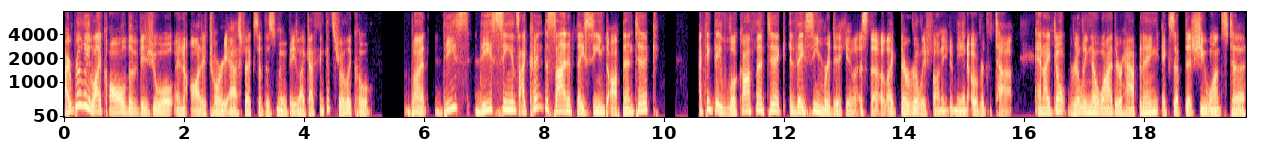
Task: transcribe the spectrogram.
I really like all the visual and auditory aspects of this movie. Like I think it's really cool. But these these scenes I couldn't decide if they seemed authentic. I think they look authentic. They seem ridiculous though. Like they're really funny to me and over the top. And I don't really know why they're happening except that she wants to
